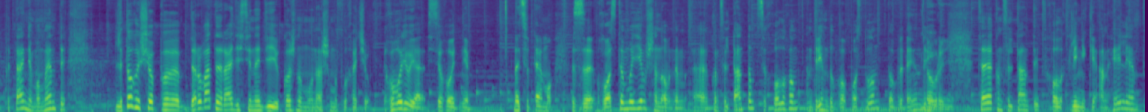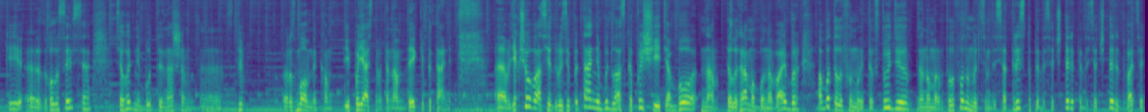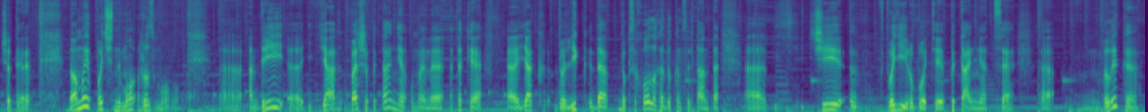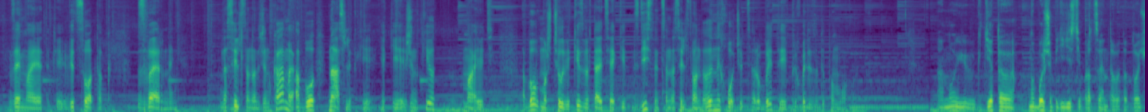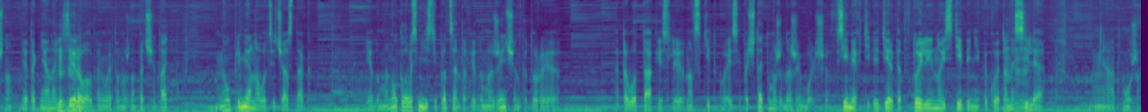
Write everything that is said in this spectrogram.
питання, моменти. Для того, щоб е, дарувати радість і надію кожному нашому слухачу, говорю я сьогодні на цю тему з гостем моїм, шановним е, консультантом, психологом Андрієм Довгоапостолом. Добрий день, Андрій. Добрый день. Це консультант і психолог клініки Ангелія, який е, зголосився сьогодні бути нашим е, співрозмовником і пояснювати нам деякі питання. Е, Якщо у вас є, друзі, питання, будь ласка, пишіть або на Telegram, або на Viber, або телефонуйте в студію за номером телефону 073 154 54 24. Ну а ми почнемо розмову. Е, Андрій, е, я перше питання у мене таке: як до лік, до психолога, до консультанта. Чи в твоїй роботі питання це е, велике займає такий відсоток звернень насильства над жінками або наслідки, які жінки от мають? Або, може, чоловіки звертаються, які здійснюють це насильство, але не хочуть це робити і приходять за допомогою. А, Ну, и где-то, ну, больше 50% это точно. Я так не анализировал, как бы это нужно подсчитать. Ну, примерно вот сейчас так. Я думаю, ну, около 80%, я думаю, женщин, которые... Это вот так, если на вскидку. А если посчитать, то может даже и больше. В семьях те- терпят в той или иной степени какое-то Мгм. насилие м, от мужа.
